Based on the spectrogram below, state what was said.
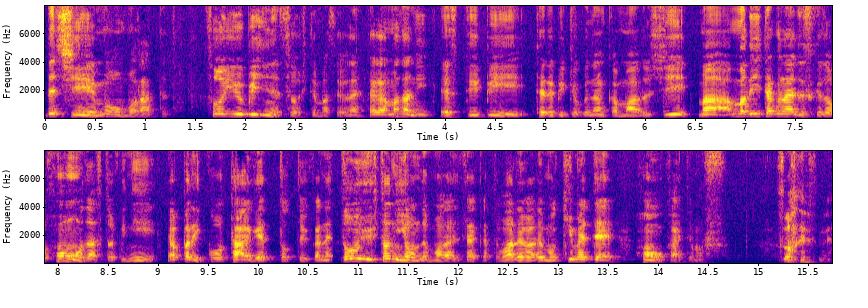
で CM をもらってと。そういうビジネスをしてますよね。だからまさに STP テレビ局なんかもあるしまああんまり言いたくないですけど本を出す時にやっぱりこうターゲットっていうかねどういう人に読んでもらいたいかって我々も決めて本を書いてます。そうですね。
